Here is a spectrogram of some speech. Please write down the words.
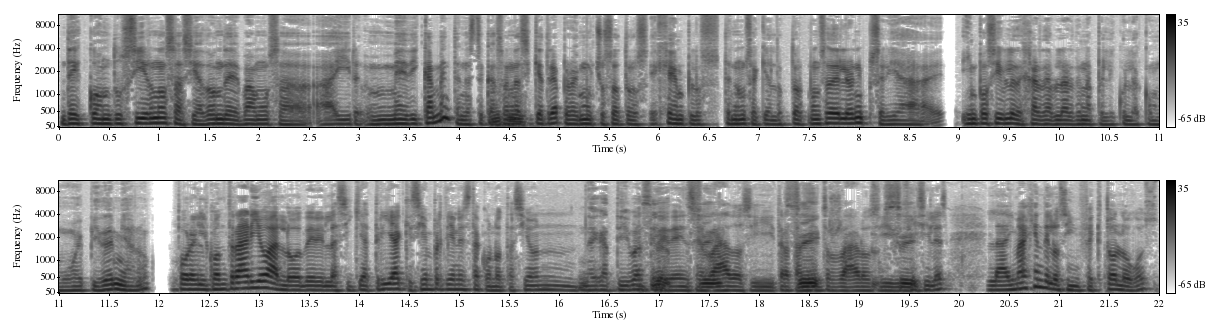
de conducirnos hacia dónde vamos a, a ir médicamente, en este caso en la psiquiatría, pero hay muchos otros ejemplos. Tenemos aquí al doctor Ponce de León y pues sería eh, imposible dejar de hablar de una película como Epidemia, ¿no? Por el contrario a lo de la psiquiatría, que siempre tiene esta connotación Negativa, sí. de, de encerrados y tratamientos Sí. raros y Sí. difíciles, la imagen de los infectólogos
